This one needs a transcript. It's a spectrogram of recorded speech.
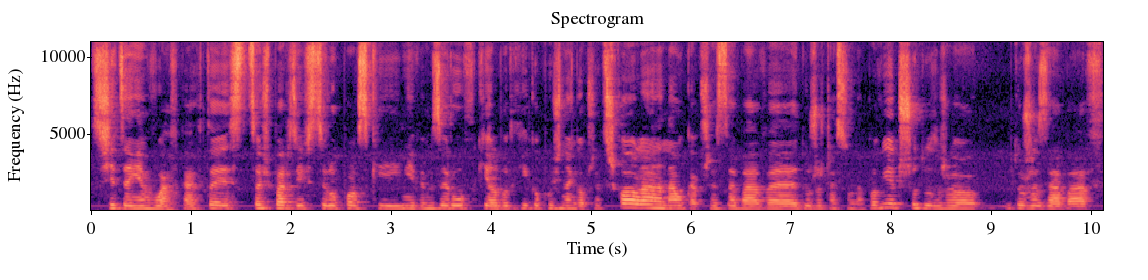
z siedzeniem w ławkach. To jest coś bardziej w stylu polskiej, nie wiem, zerówki albo takiego późnego przedszkola, nauka przez zabawę, dużo czasu na powietrzu, dużo, dużo zabaw,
